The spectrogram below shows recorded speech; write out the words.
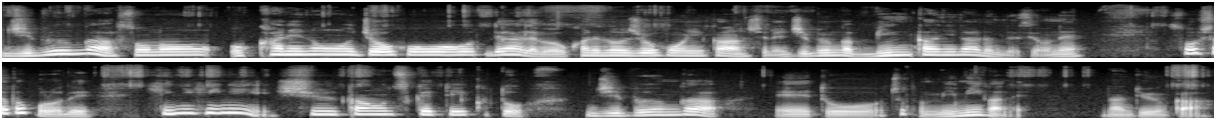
自分がそのお金の情報であれば、お金の情報に関してね、自分が敏感になるんですよね。そうしたところで、日に日に習慣をつけていくと、自分が、えっ、と、ちょっと耳がね、なんていうか、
